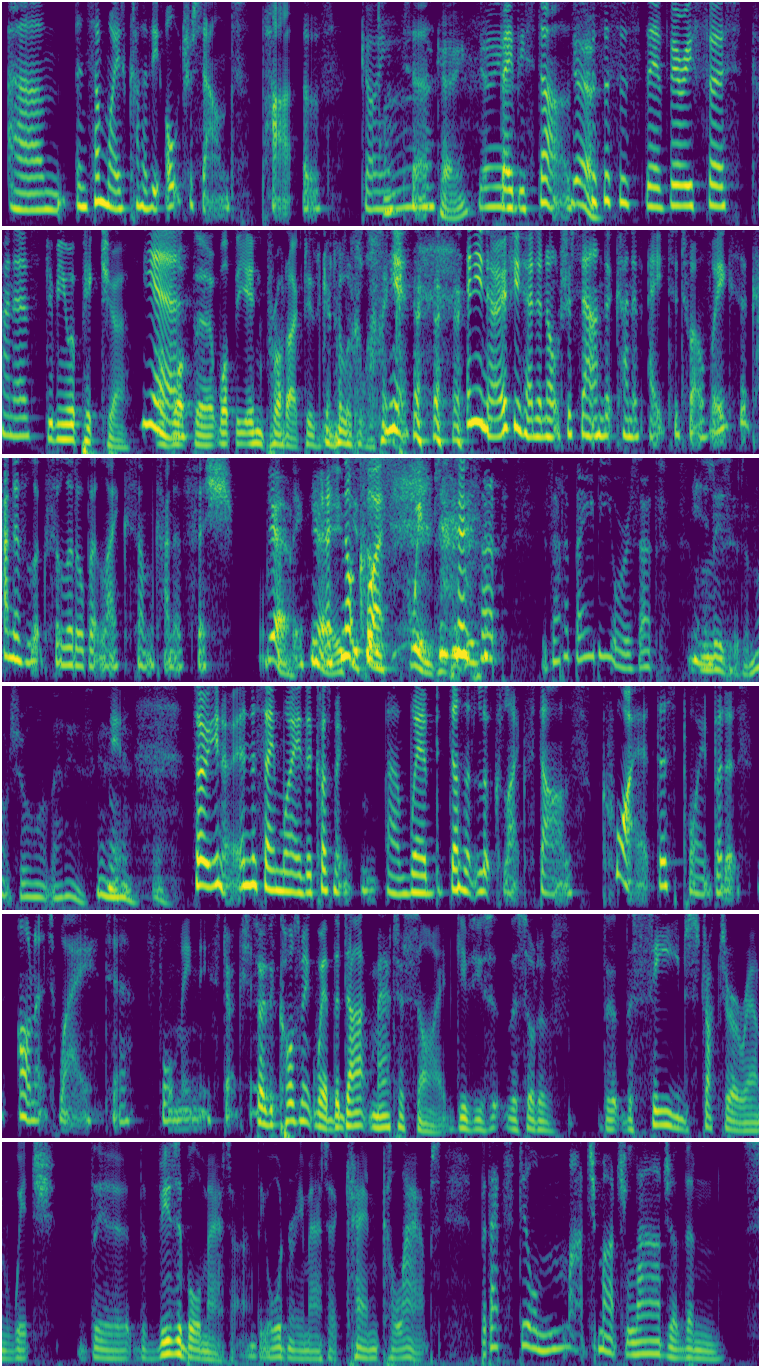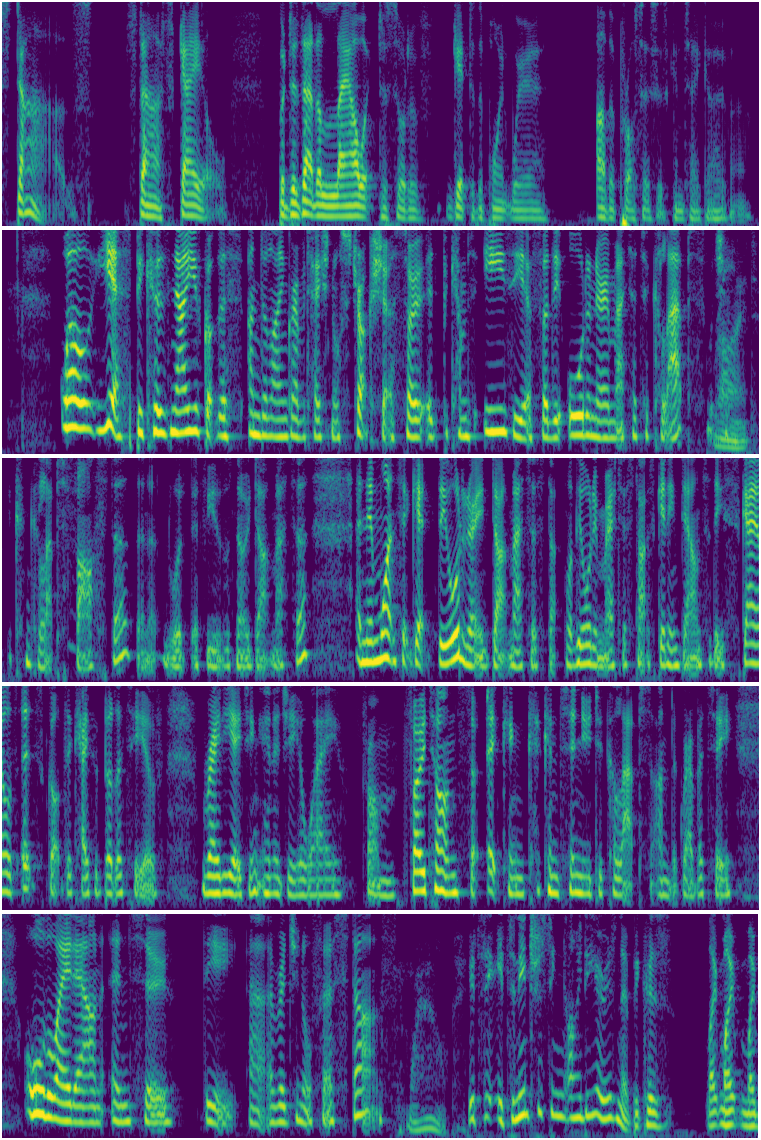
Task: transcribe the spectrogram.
um, in some ways, kind of the ultrasound part of going Ah, to okay. Yeah. Yeah. baby stars. Yeah. Because this is their very first kind of Giving you a picture Yeah. of what the what the end product is going to look like. yeah. and you know, if you had an ultrasound at kind of eight to twelve weeks, it kind of looks a little bit like some kind of fish or yeah. something. You yeah. know, it's if not quite. Sort of squint. Is, it, is that is that a baby or is that a lizard? I'm not sure what that is. Yeah. Yeah. yeah. So, you know, in the same way, the cosmic um, web doesn't look like stars quite at this point, but it's on its way to forming these structures. So the cosmic web, the dark matter side, gives you the sort of the, the seed structure around which the the visible matter, the ordinary matter, can collapse. But that's still much much larger than stars, star scale. But does that allow it to sort of get to the point where other processes can take over? Well, yes, because now you've got this underlying gravitational structure, so it becomes easier for the ordinary matter to collapse, which Right. it can collapse faster than it would if there was no dark matter. And then once it get the ordinary dark matter, start, well, the ordinary matter starts getting down to these scales, it's got the capability of radiating energy away from photons, so it can c- continue to collapse under gravity, all the way down into the uh, original first stars. Wow, it's it's an interesting idea, isn't it? Because like my my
